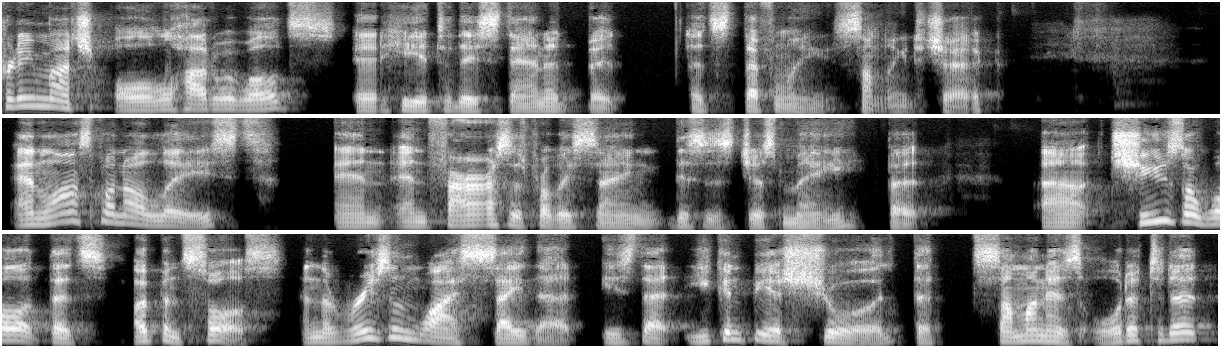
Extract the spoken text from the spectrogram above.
Pretty much all hardware wallets adhere to this standard, but it's definitely something to check. And last but not least, and, and Faris is probably saying this is just me, but uh, choose a wallet that's open source. And the reason why I say that is that you can be assured that someone has audited it,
